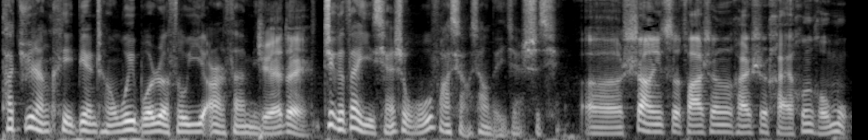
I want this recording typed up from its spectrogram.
它居然可以变成微博热搜一二三名，绝对。这个在以前是无法想象的一件事情。呃，上一次发生还是海昏侯墓，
